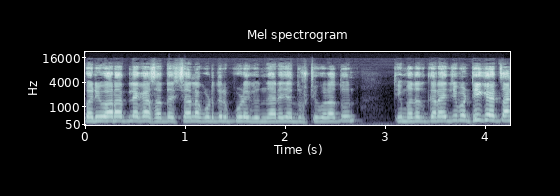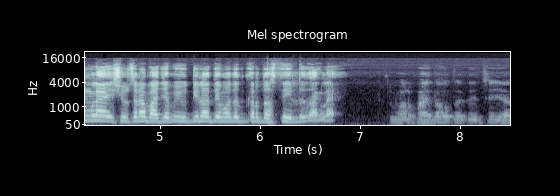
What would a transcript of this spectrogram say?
परिवारातल्या का सदस्याला कुठेतरी पुढे घेऊन जाण्याच्या दृष्टिकोनातून ती मदत करायची. पण ठीक आहे चांगलं आहे. शिवसेना भाजप युतीला ते मदत करत असतील तर चांगलं आहे. तुम्हाला फायदा होतो त्यांच्या या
